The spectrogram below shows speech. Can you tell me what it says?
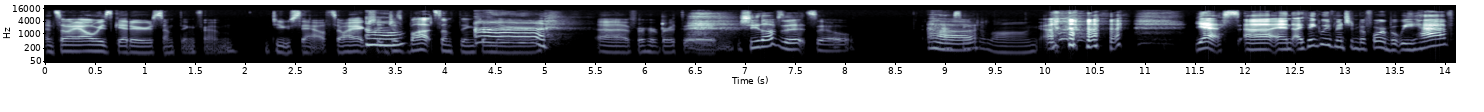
and so I always get her something from Doux South. So I actually Aw. just bought something from Ah. there uh, for her birthday. And she loves it, so passing it along. yes, uh, and I think we've mentioned before, but we have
